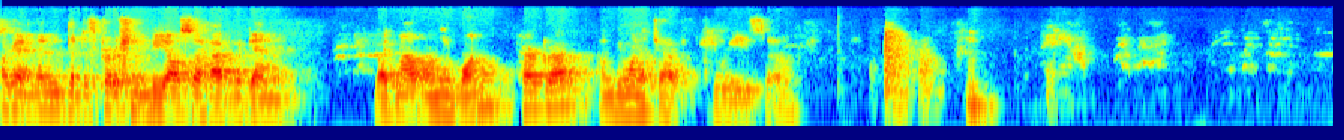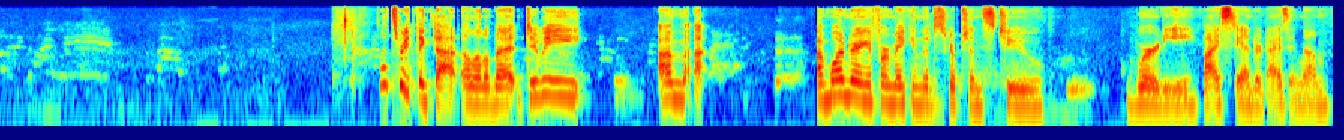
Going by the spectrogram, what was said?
Okay, and then the description, we also have again, right now only one paragraph and we wanted to have three, so. Let's rethink that a little bit. Do we? Um, I- I'm wondering if we're making the descriptions too wordy by standardizing them.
